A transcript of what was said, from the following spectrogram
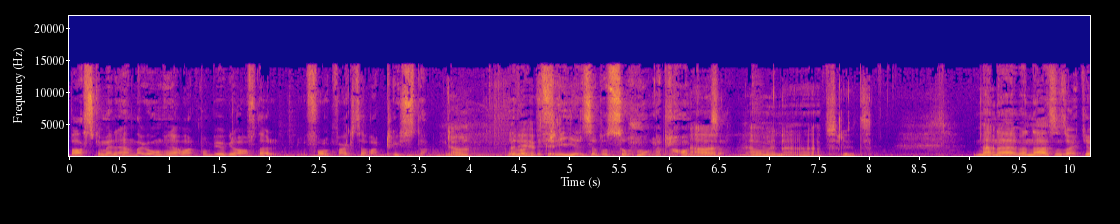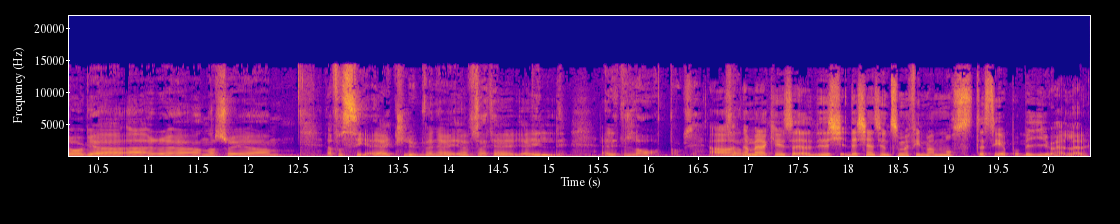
baske med den enda gången jag varit på en biograf där folk faktiskt har varit tysta. Ja, Det det var en befrielse på så många plan Ja, säga. ja, men ja, absolut. Men, äh, men nej, som sagt, jag äh, är äh, annars så är jag... Jag får se, jag är kluven. Jag, jag, sagt, jag, jag, är, jag är lite lat också. Ja, Sen- ja, men jag kan säga, det, det känns ju inte som en film man måste se på bio heller.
